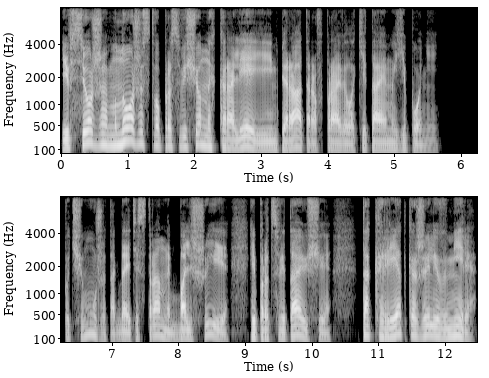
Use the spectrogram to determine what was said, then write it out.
И все же множество просвещенных королей и императоров правило Китаем и Японией. Почему же тогда эти страны, большие и процветающие, так редко жили в мире?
